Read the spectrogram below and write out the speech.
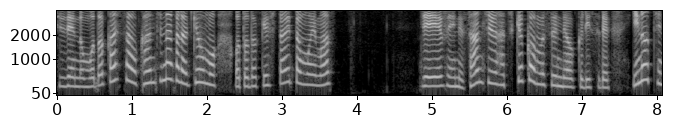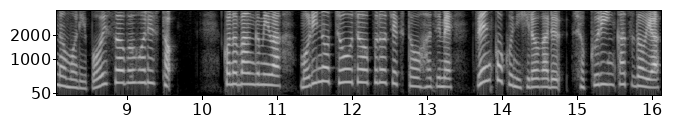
自然のもどかしさを感じながら今日もお届けしたいと思います。JFN38 局を結んでお送りするいのちの森 Voice of Forest。この番組は森の長城プロジェクトをはじめ全国に広がる植林活動や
